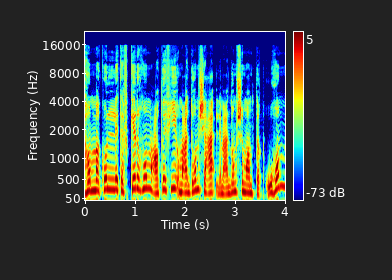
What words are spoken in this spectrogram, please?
هم كل تفكيرهم عاطفي وما عندهمش عقل ما عندهمش منطق. وهم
